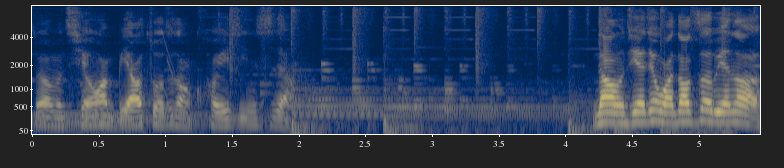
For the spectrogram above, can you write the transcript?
所以我们千万不要做这种亏心事啊。那我们今天就玩到这边了，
